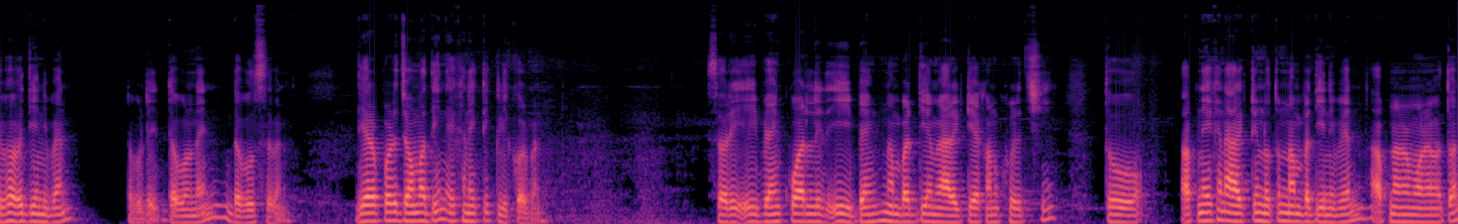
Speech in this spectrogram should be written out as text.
এভাবে দিয়ে নেবেন। Double eight double nine double seven দেওয়ার পরে জমা দিন। এখানে একটি ক্লিক করবেন। সরি এই ব্যাঙ্ক ওয়ার্লের এই ব্যাঙ্ক নাম্বার দিয়ে আমি আরেকটি অ্যাকাউন্ট খুলেছি। তো আপনি এখানে আরেকটি নতুন নাম্বার দিয়ে নেবেন। আপনার মনের মতন।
